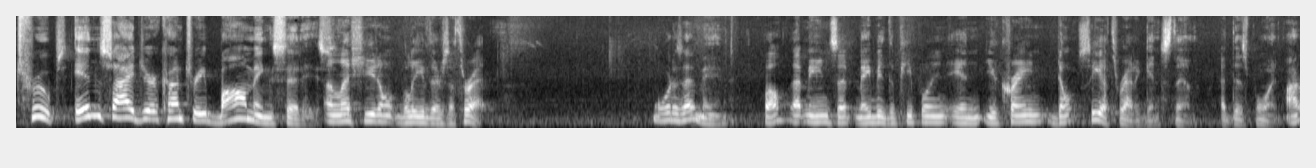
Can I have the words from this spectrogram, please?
troops inside your country bombing cities. Unless you don't believe there's a threat. Well, what does that mean? Well, that means that maybe the people in, in Ukraine don't see a threat against them at this point. I,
